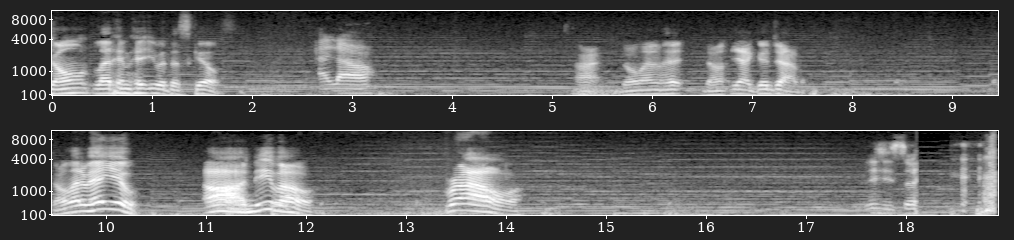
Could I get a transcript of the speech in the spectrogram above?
Don't let him hit you with his skills. Hello. All right. Don't let him hit. Don't. Yeah, good job. Don't let him hit you. Oh, Nevo. Bro. This is so.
